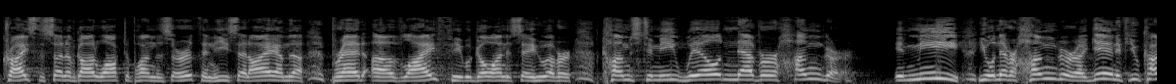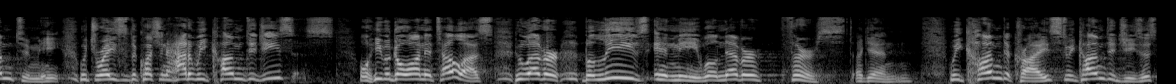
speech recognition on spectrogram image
Christ, the Son of God, walked upon this earth and He said, I am the bread of life. He would go on to say, whoever comes to me will never hunger. In me, you will never hunger again if you come to me. Which raises the question, how do we come to Jesus? Well, he would go on and tell us, whoever believes in me will never thirst again. We come to Christ, we come to Jesus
